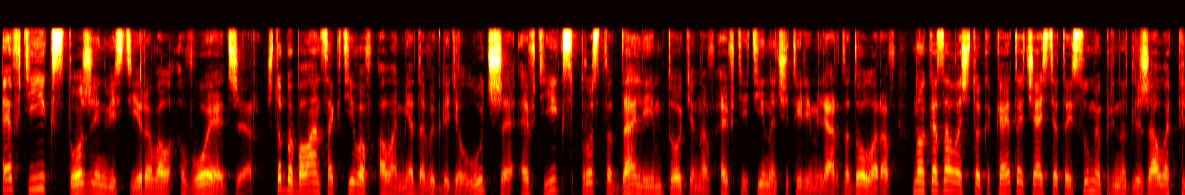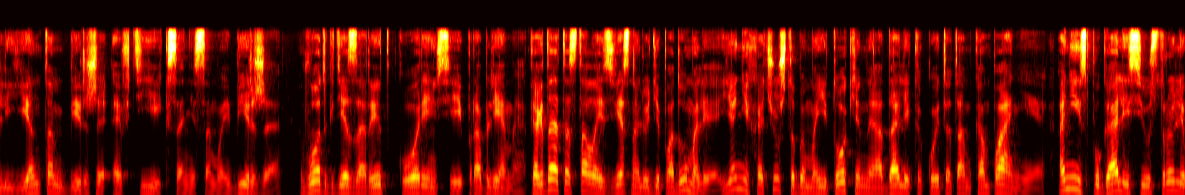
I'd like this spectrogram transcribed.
FTX тоже инвестировал в Voyager. Чтобы баланс активов Alameda выглядел лучше, FTX просто дали им токенов FTT на 4 миллиарда долларов, но оказалось, что какая-то часть этой суммы принадлежала клиентам биржи FTX, а не самой бирже. Вот где зарыт корень всей проблемы. Когда это стало известно, люди подумали, я не хочу, чтобы мои токены отдали какой-то там компании. Они испугались и устроили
